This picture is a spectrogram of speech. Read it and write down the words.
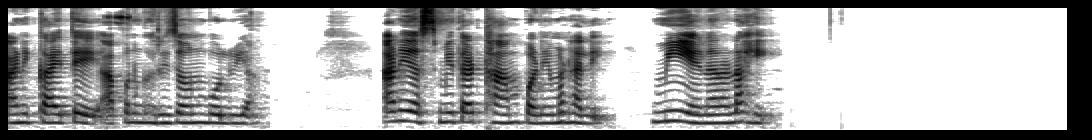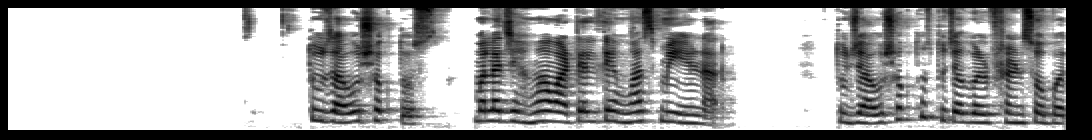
आणि काय ते आपण घरी जाऊन बोलूया. आणि अस्मिता ठामपणे म्हणाली मी येणार नाही. तू जाऊ शकतोस. मला जेव्हा वाटेल तेव्हाच मी येणार. तू जाऊ शकतोस तुझ्या गर्लफ्रेंडसोबत.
